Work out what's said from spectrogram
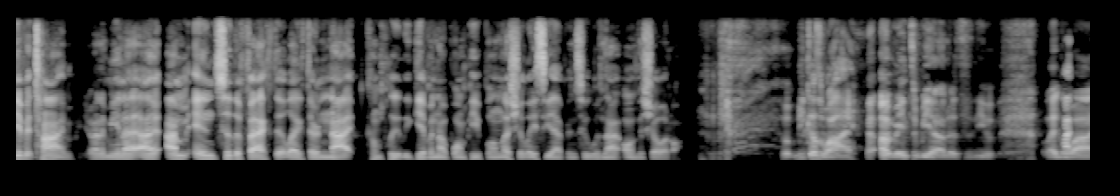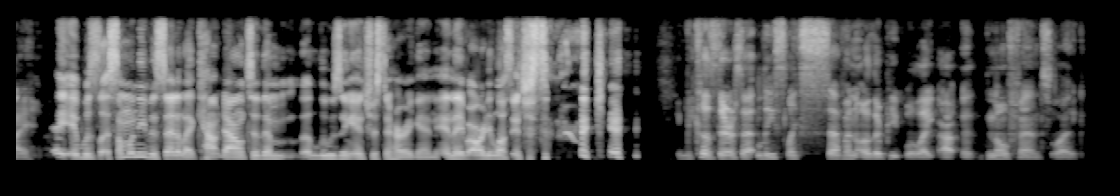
give it time. You know what I mean? I, I I'm into the fact that like they're not completely giving up on people unless you're Lacey Evans, who was not on the show at all. because why? I mean, to be honest with you, like why? It, it was someone even said it like countdown to them losing interest in her again, and they've already lost interest in her again. because there's at least like seven other people. Like, uh, uh, no offense, like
